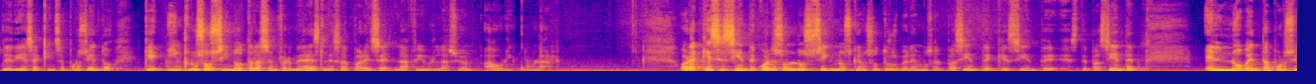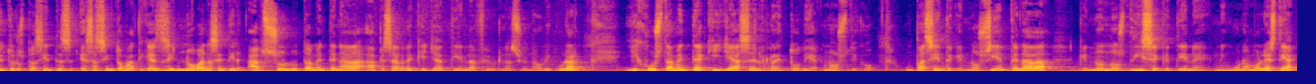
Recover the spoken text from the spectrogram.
de 10 a 15% que incluso sin otras enfermedades les aparece la fibrilación auricular. Ahora, ¿qué se siente? ¿Cuáles son los signos que nosotros veremos al paciente? ¿Qué siente este paciente? el 90% de los pacientes es asintomática, es decir, no van a sentir absolutamente nada a pesar de que ya tienen la fibrilación auricular. Y justamente aquí ya hace el reto diagnóstico. Un paciente que no siente nada, que no nos dice que tiene ninguna molestia,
